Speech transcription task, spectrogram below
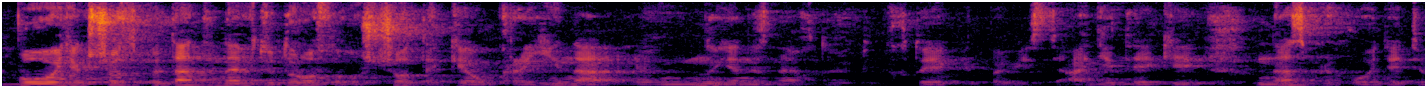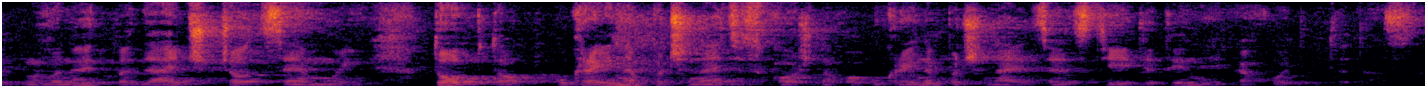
Бо якщо спитати навіть у дорослого, що таке Україна, е, ну я не знаю, хто хто як відповість. А діти, які в нас приходять, вони відповідають, що це ми. Тобто Україна починається з кожного. Україна починається з тієї дитини, яка ходить до нас.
